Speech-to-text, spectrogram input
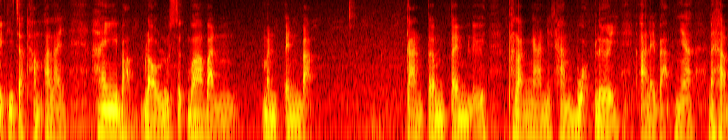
ยที่จะทำอะไร ให้แบบเรารู้สึกว่ามันมันเป็นแบบการเติมเต็มหรือพลังงานในทางบวกเลยอะไรแบบเนี้ยนะครับ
